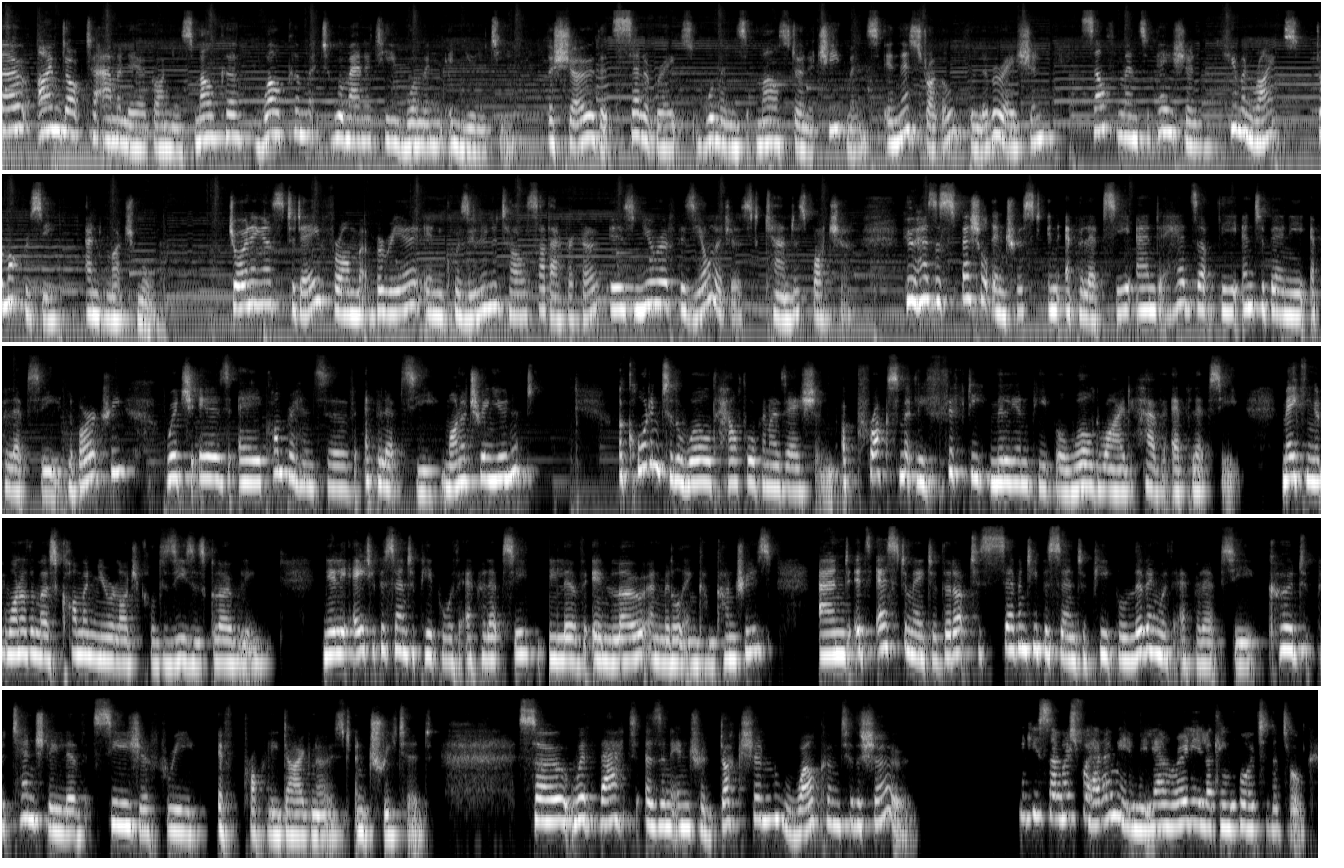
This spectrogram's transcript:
Hello, I'm Dr. Amalia Gonyas Malka. Welcome to Womanity Woman in Unity, the show that celebrates women's milestone achievements in their struggle for liberation, self emancipation, human rights, democracy, and much more. Joining us today from Berea in KwaZulu Natal, South Africa, is neurophysiologist Candice Bottcher, who has a special interest in epilepsy and heads up the Entabeni Epilepsy Laboratory, which is a comprehensive epilepsy monitoring unit. According to the World Health Organization, approximately 50 million people worldwide have epilepsy, making it one of the most common neurological diseases globally. Nearly 80% of people with epilepsy live in low and middle income countries. And it's estimated that up to 70% of people living with epilepsy could potentially live seizure free if properly diagnosed and treated. So, with that as an introduction, welcome to the show. Thank you so much for having me, Amelia. I'm really looking forward to the talk.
